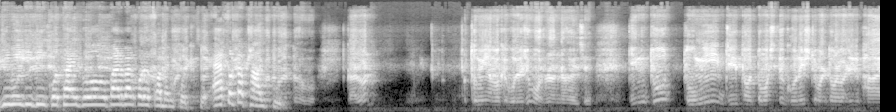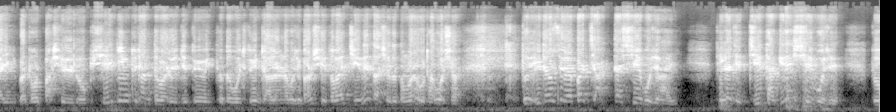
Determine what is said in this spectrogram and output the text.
ঝিমি দিদি কোথায় গো? বারবার করে কমেন্ট করছে। এতটা ফালতু বাধ্য হব। কারণ তুমি আমাকে বলেছ মটন রান্না হয়েছে। কিন্তু তুমি যে তোমার সাথে ঘনিষ্ঠ মানে তোমার বাড়ির ভাই বা তোমার পাশের লোক, সে কিন্তু জানতে পারবে যে তুমি মিথ্যা বলছো, তুমি ডাল রান্না করছ কারণ সে তোমার চেনে, তার সাথে তোমার ওঠা বসা। তো এটা হচ্ছে ব্যাপার যারটা সে বোঝে ভাই, ঠিক আছে? যে থাকে সে বোঝে। তো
